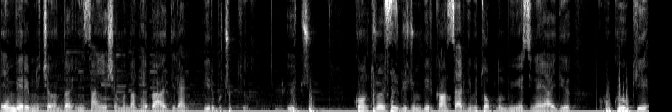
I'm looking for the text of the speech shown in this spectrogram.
En verimli çağında insan yaşamından heba edilen 1,5 yıl. 3. Kontrolsüz gücün bir kanser gibi toplum bünyesine yaydığı hukuki,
